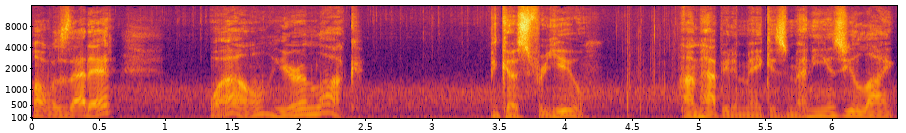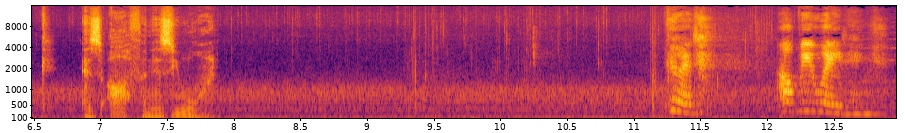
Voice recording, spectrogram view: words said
Oh, was that it? Well, you're in luck. Because for you, I'm happy to make as many as you like, as often as you want. Good. I'll be waiting.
